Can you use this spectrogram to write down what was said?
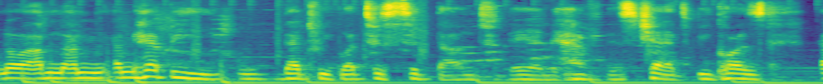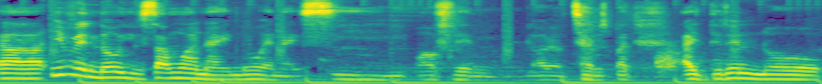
no i'm i'm i'm happy that we got to sit down today and have this chat because uh even though you're someone i know and i see often a lot of times but i didn't know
